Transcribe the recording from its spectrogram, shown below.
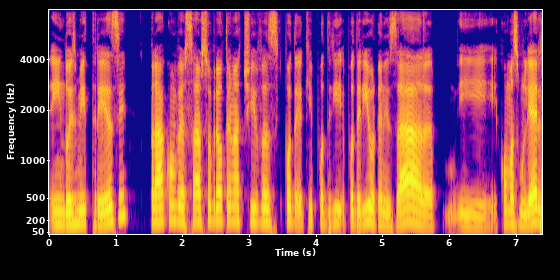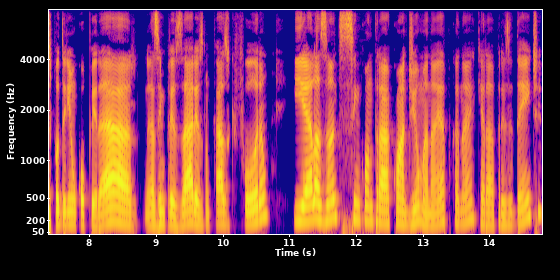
em 2013 para conversar sobre alternativas que poderia, poderia organizar e como as mulheres poderiam cooperar, as empresárias, no caso, que foram. E elas, antes de se encontrar com a Dilma, na época, né, que era a presidente,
